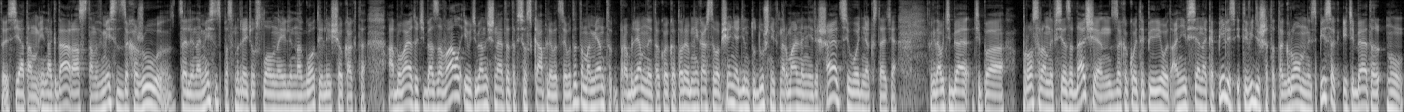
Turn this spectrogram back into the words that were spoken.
То есть я там иногда раз там в месяц захожу цели на месяц посмотреть условно или на год или еще как-то. А бывает у тебя завал, и у тебя начинает это все скапливаться. И вот это момент проблемный такой, который, мне кажется, вообще ни один тудушник нормально не решает сегодня, кстати. Когда у тебя, типа, просраны все задачи за какой-то период, они все накопились, и ты видишь этот огромный список, и тебя это, ну,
